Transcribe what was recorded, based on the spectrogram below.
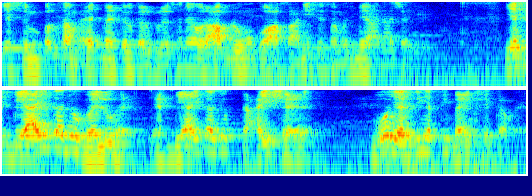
ये सिंपल सा मैथमेटिकल कैलकुलेशन है और आप लोगों को आसानी से समझ में आना चाहिए। एसबीआई का जो वैल्यू है, एसबीआई का जो प्राइस है, वो एच बैंक से कम है।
